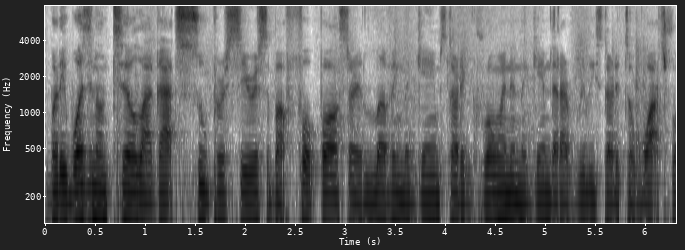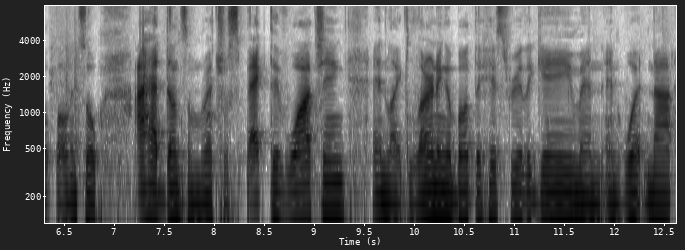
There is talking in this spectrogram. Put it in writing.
but it wasn't until I got super serious about football, started loving the game, started growing in the game, that I really started to watch football. And so, I had done some retrospective watching and like learning about the history of the game and and whatnot.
